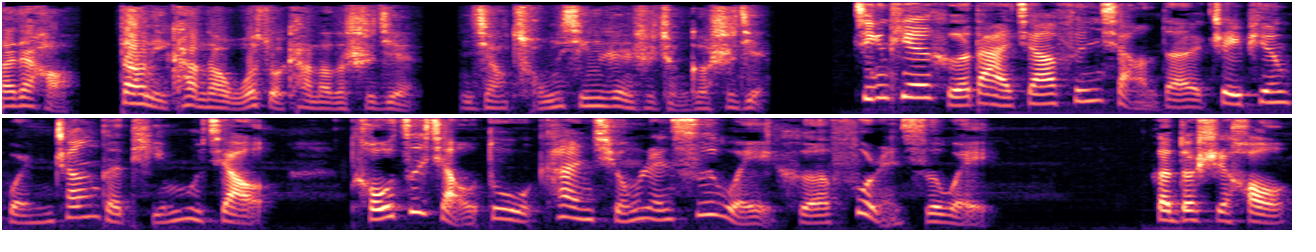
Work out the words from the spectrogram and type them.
大家好，当你看到我所看到的世界，你将重新认识整个世界。今天和大家分享的这篇文章的题目叫《投资角度看穷人思维和富人思维》。很多时候，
